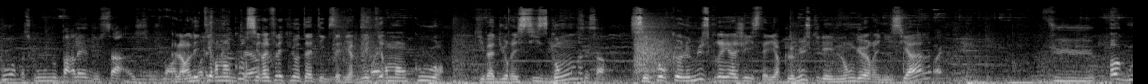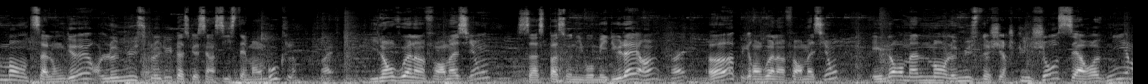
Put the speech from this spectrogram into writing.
courts? Parce qu'on nous parlait de ça. Euh, Alors l'étirement court, c'est réflexe myotatique, c'est-à-dire que l'étirement court qui va durer 6 secondes, c'est pour que le muscle réagisse, c'est-à-dire que le muscle il a une longueur initiale. Tu augmentes sa longueur, le muscle lui, parce que c'est un système en boucle, il envoie l'information, ça se passe au niveau médulaire, hein. hop, il renvoie l'information, et normalement le muscle ne cherche qu'une chose, c'est à revenir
